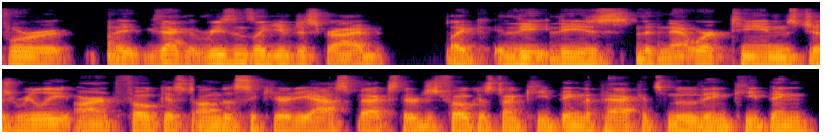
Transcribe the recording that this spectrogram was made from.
for exactly reasons like you've described. Like the these the network teams just really aren't focused on the security aspects. They're just focused on keeping the packets moving, keeping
